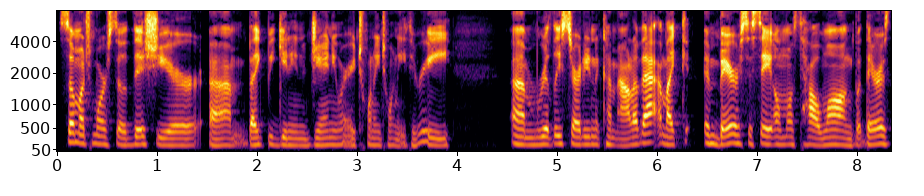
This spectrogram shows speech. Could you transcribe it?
so much more so this year, um, like beginning of January 2023, um, really starting to come out of that. And like embarrassed to say almost how long, but there's,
